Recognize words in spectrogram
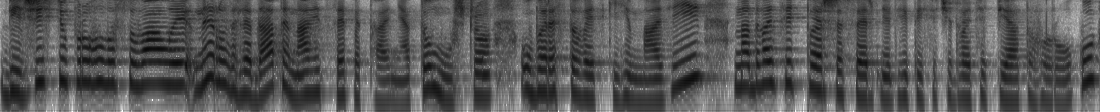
більшістю проголосували не розглядати навіть це питання, тому що у Берестовецькій гімназії на 21 серпня 2025 року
